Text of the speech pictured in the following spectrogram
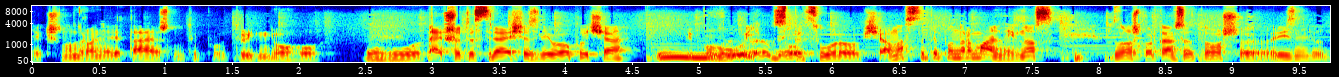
якщо на дроні літаєш, ну, типу, ти ого. Ого. А якщо ти стріляєш ще з лівого плеча, типу, спецура взагалі. А в нас це типу нормально. І в нас знову ж повертаємося до того, що різні люди.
